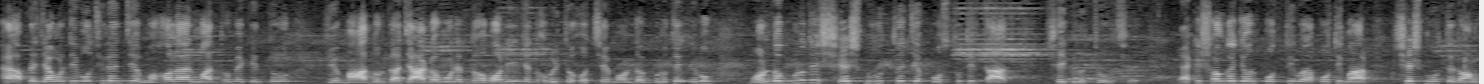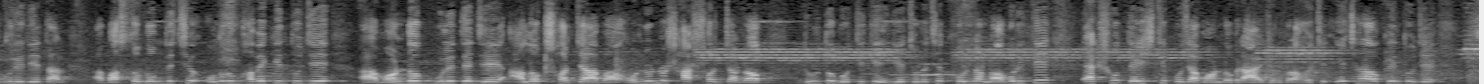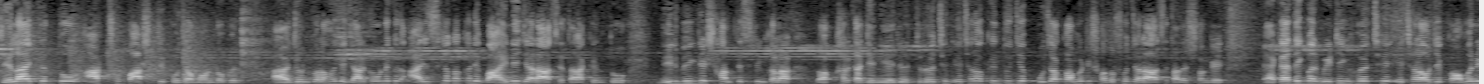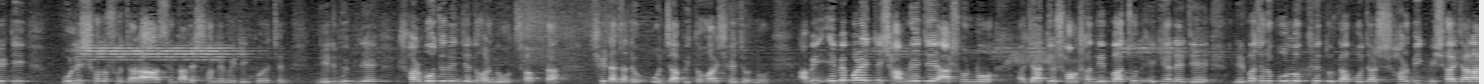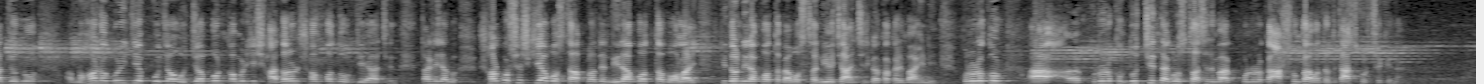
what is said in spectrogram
হ্যাঁ আপনি যেমনটি বলছিলেন যে মহালয়ার মাধ্যমে কিন্তু যে মা দুর্গা যে আগমনের ধবনী যে ধ্বনিত হচ্ছে মণ্ডপগুলোতে এবং মণ্ডপগুলোতে শেষ মুহূর্তের যে প্রস্তুতির কাজ সেইগুলো চলছে। একই সঙ্গে যেমন প্রতি- প্রতিমার শেষ মুহূর্তে রং তুলি দিয়ে তার বাস্তব রূপ দিচ্ছে, অনুরূপভাবে কিন্তু যে মণ্ডপগুলিতে যে আলোকসজ্জা বা অন্যান্য সাজসজ্জার রব দ্রুত গতিতে এগিয়ে চলেছে। খুলনা নগরীতে একশো তেইশটি পূজা মণ্ডপের আয়োজন করা হয়েছে। এছাড়াও কিন্তু যে জেলায় কিন্তু আটশো পাঁচটি পূজা মণ্ডপের আয়োজন করা হয়েছে, যার কারণে কিন্তু আইন শৃঙ্খলাকারী বাহিনী যারা আছে তারা কিন্তু নির্বিঘ্নে শান্তি শৃঙ্খলা রক্ষার কাজে নিয়োজিত রয়েছেন। এছাড়াও কিন্তু যে পূজা কমিটির সদস্য যারা আছে তাদের সঙ্গে একাধিকবার মিটিং হয়েছে। এছাড়াও যে কমিউনিটি পুলিশ সদস্য যারা আছেন তাদের সঙ্গে মিটিং করেছেন। নির্বিঘ্নে সর্বজনীন যে ধর্মীয় উৎসবটা সেটা যাতে উদযাপিত হয় সেই জন্য আমি এ ব্যাপারে যে সামনে যে আসন্ন জাতীয় সংসদ নির্বাচন, এখানে যে নির্বাচন উপলক্ষে দুর্গাপূজার সার্বিক বিষয় জানার জন্য মহানগরী যে পূজা উদযাপন কমিটির সাধারণ সম্পাদক যে আছেন, তাকে জানব সর্বশেষ কী অবস্থা? আপনাদের নিরাপত্তা বলায় কী ধরনের নিরাপত্তা ব্যবস্থা নিয়েছে আইন শৃঙ্খলাকারী বাহিনী? কোনোরকম কোনোরকম দুশ্চিন্তাগ্রস্ত আছেন বা কোনো রকম আশঙ্কা আমাদের কাজ করছে কিনা?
